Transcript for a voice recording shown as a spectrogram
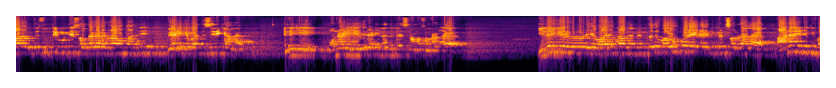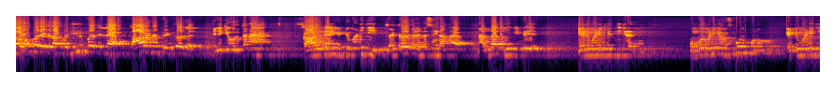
ஆட வச்சு சுத்தி முத்தி சொந்தக்காரங்க உட்காந்து வேடிக்கை பார்த்து சிரிக்காங்க. இன்னைக்கு முன்னாடி எதிரணியில இருந்து பேசினவங்க சொன்னாங்க இளைஞர்களுடைய வருங்காலம் என்பது வகுப்பறையில இருக்குன்னு சொல்றாங்க. ஆனா இன்னைக்கு வகுப்பறைகள் அப்படி இருப்பதில்லை. காரணம் பெற்றோர்கள். இன்னைக்கு ஒருத்தனை காலையில எட்டு மணிக்கு பெற்றோர்கள் என்ன செய்யறாங்க நல்லா தூங்கிட்டு ஏழு மணிக்கு எந்திக்கிறது ஒன்பது மணிக்கு அவன் ஸ்கூலுக்கு போகணும். எட்டு மணிக்கு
